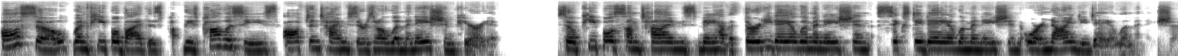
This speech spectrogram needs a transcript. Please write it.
Also, when people buy this, these policies, oftentimes there's an elimination period. So people sometimes may have a 30 day elimination, 60 day elimination, or a 90 day elimination.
